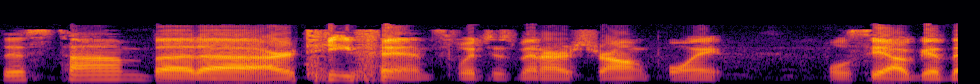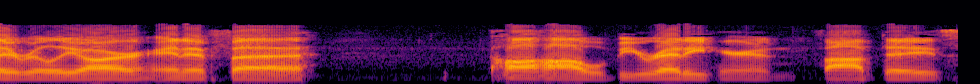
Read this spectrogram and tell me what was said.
this time, but uh, our defense, which has been our strong point, we'll see how good they really are, and if uh, Ha Ha will be ready here in five days.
